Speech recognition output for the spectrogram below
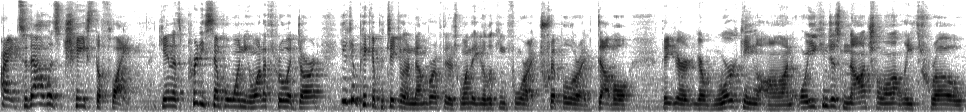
All right, so that was chase the flight. Again, it's a pretty simple one. You want to throw a dart. You can pick a particular number if there's one that you're looking for, a triple or a double that you're, you're working on, or you can just nonchalantly throw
